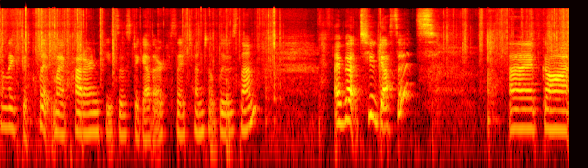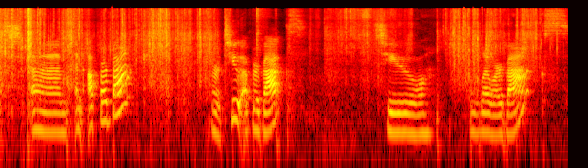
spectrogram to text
I like to clip my pattern pieces together because I tend to lose them. I've got two gussets. I've got um, an upper back, or two upper backs, two lower backs,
